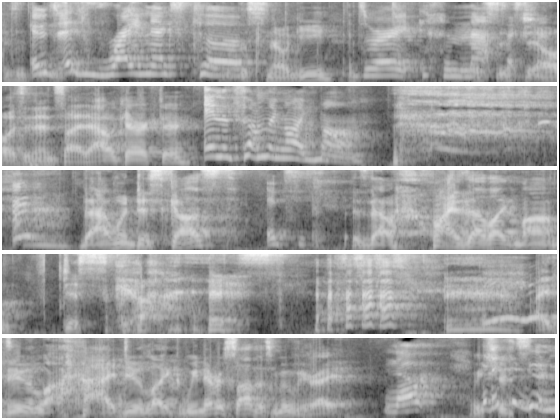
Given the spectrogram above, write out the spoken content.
Is it It's it's right next to. the Snowgie? It's right in that It's, it's, section. oh, it's an Inside Out character. and it's something like mom. That one, disgust. It's Is that why is that like mom? Disgust. I do. Li- I do like. We never saw this movie, right? nope. We but it's a good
